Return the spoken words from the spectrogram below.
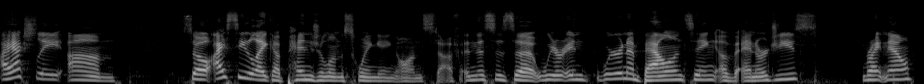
I actually um So I see like a pendulum swinging on stuff, and this is uh we're in we're in a balancing of energies right now.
